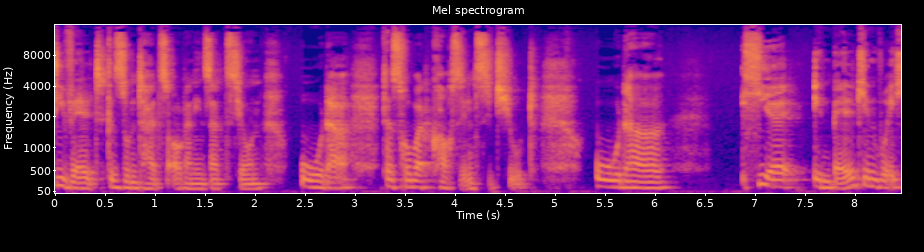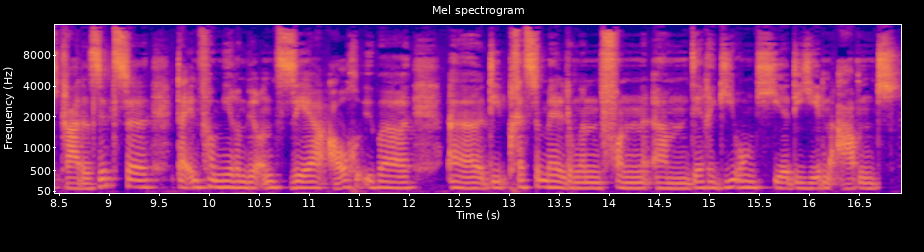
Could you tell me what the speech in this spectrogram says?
die Weltgesundheitsorganisation oder das Robert Kochs Institut oder hier in Belgien, wo ich gerade sitze, da informieren wir uns sehr auch über äh, die Pressemeldungen von ähm, der Regierung hier, die jeden Abend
